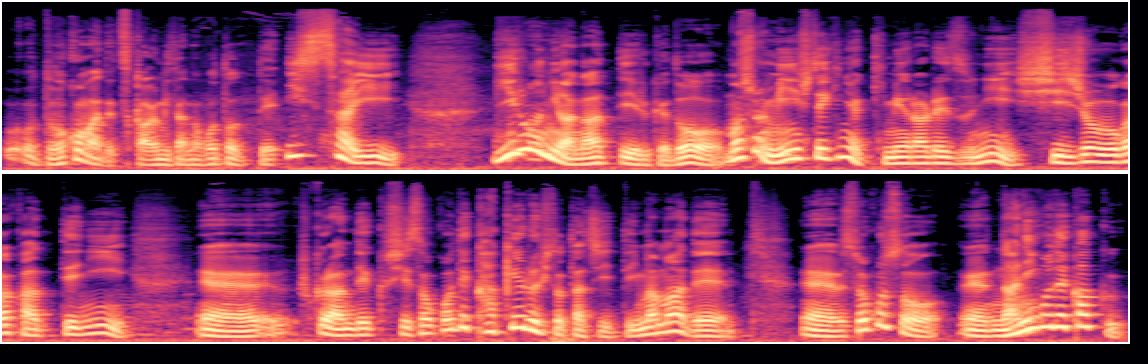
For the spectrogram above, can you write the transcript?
をどこまで使うみたいなことって一切議論にはなっているけどもちろん民主的には決められずに市場が勝手に、えー膨らんでいくしそこで書ける人たちって今まで、えーそれこそ、えー何語で書く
